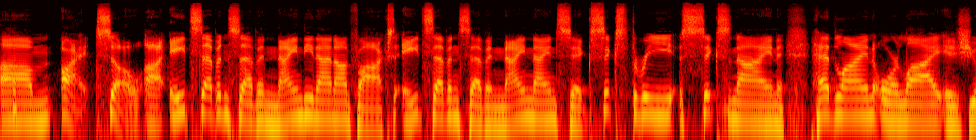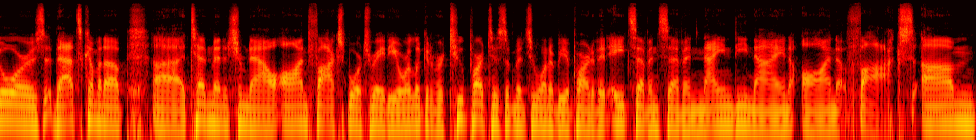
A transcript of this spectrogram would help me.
Um, all right, so uh, 877-99 on Fox, 877-996-6369. Headline or lie is yours. That's coming up uh, 10 minutes from now on Fox Sports Radio. We're looking for two participants who want to be a part of it. 877-99 on Fox. Um,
